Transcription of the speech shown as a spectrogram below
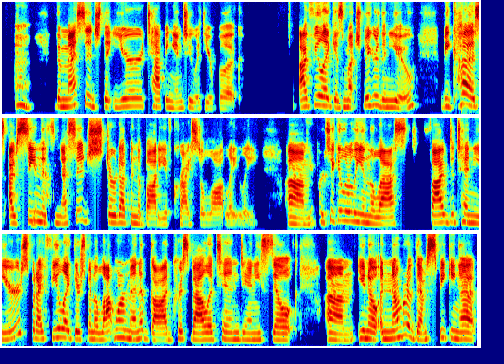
the message that you're tapping into with your book I feel like is much bigger than you because I've seen yeah. this message stirred up in the body of Christ a lot lately, um, yeah. particularly in the last five to 10 years. But I feel like there's been a lot more men of God, Kris Vallotton, Danny Silk, um, you know, a number of them speaking up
